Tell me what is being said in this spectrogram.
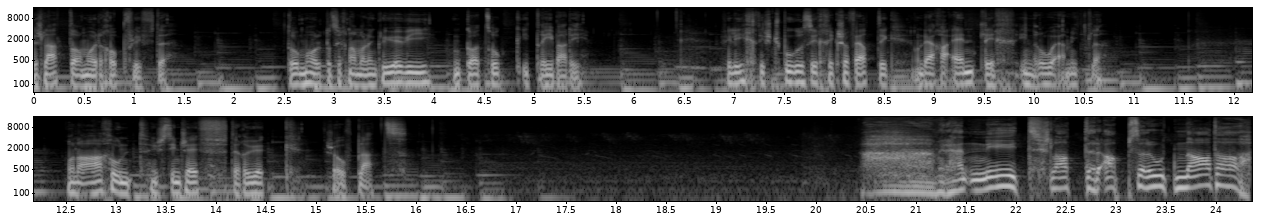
Der Schlatter muss den Kopf lüften. Darum holt er sich nochmal einen Glühwein und geht zurück in die Treibade. Vielleicht ist die Spursicherung schon fertig und er kann endlich in Ruhe ermitteln. Als er ankommt, ist sein Chef, der Rüeg, schon auf Platz. Ah, wir haben nichts, Schlatter, absolut nada.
